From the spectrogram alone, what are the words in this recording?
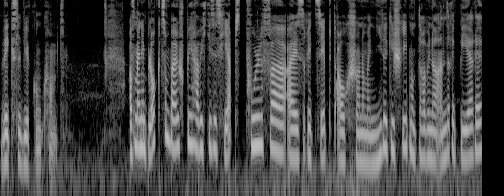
Wechselwirkung kommt. Auf meinem Blog zum Beispiel habe ich dieses Herbstpulver als Rezept auch schon einmal niedergeschrieben und da habe ich noch andere Beere,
